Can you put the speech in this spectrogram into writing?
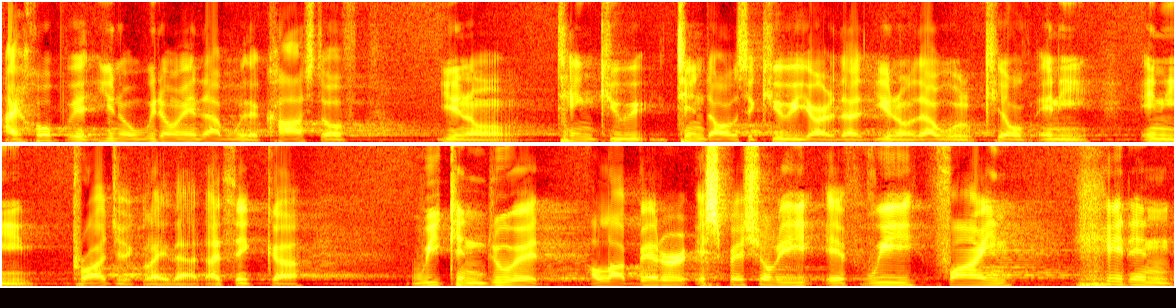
I hope it, you know we don't end up with a cost of you know 10 Q, ten dollars a yard. That you know that will kill any any project like that. I think uh, we can do it a lot better, especially if we find hidden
